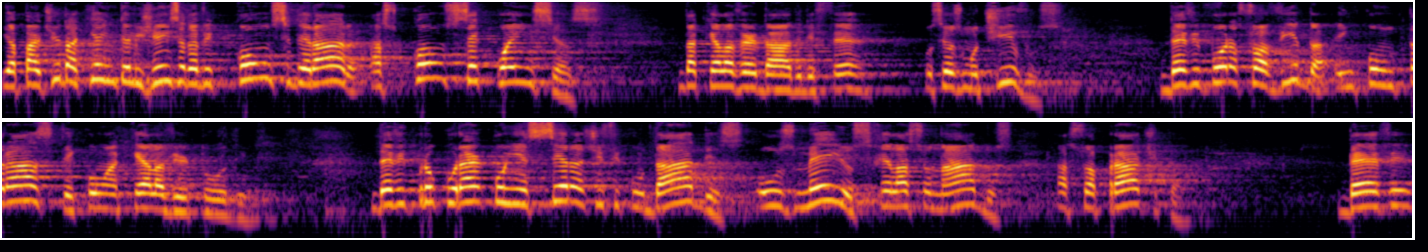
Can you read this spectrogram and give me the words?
E a partir daqui a inteligência deve considerar as consequências daquela verdade de fé, os seus motivos, deve pôr a sua vida em contraste com aquela virtude. Deve procurar conhecer as dificuldades ou os meios relacionados à sua prática. Deve,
